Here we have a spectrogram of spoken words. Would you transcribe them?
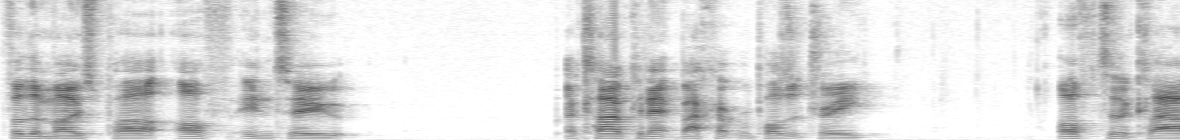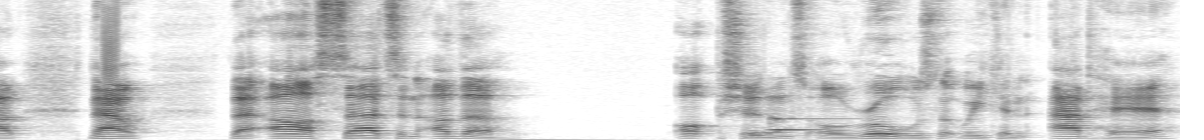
for the most part, off into a Cloud Connect backup repository, off to the cloud. Now, there are certain other options or rules that we can add here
